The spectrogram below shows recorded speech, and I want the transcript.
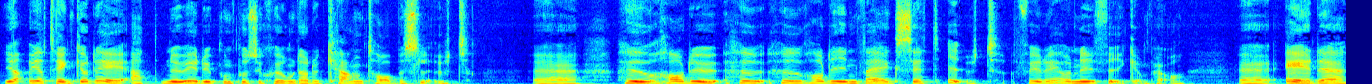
Ja, och jag tänker det att nu är du på en position där du kan ta beslut. Eh, hur, har du, hur, hur har din väg sett ut? För det är jag nyfiken på. Eh, är det,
